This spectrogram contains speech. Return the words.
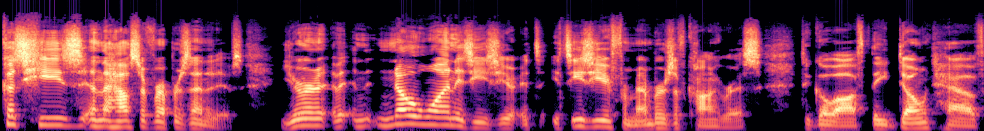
because he's in the House of Representatives. You're uh, no one is easier. It's it's easier for members of Congress to go off. They don't have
